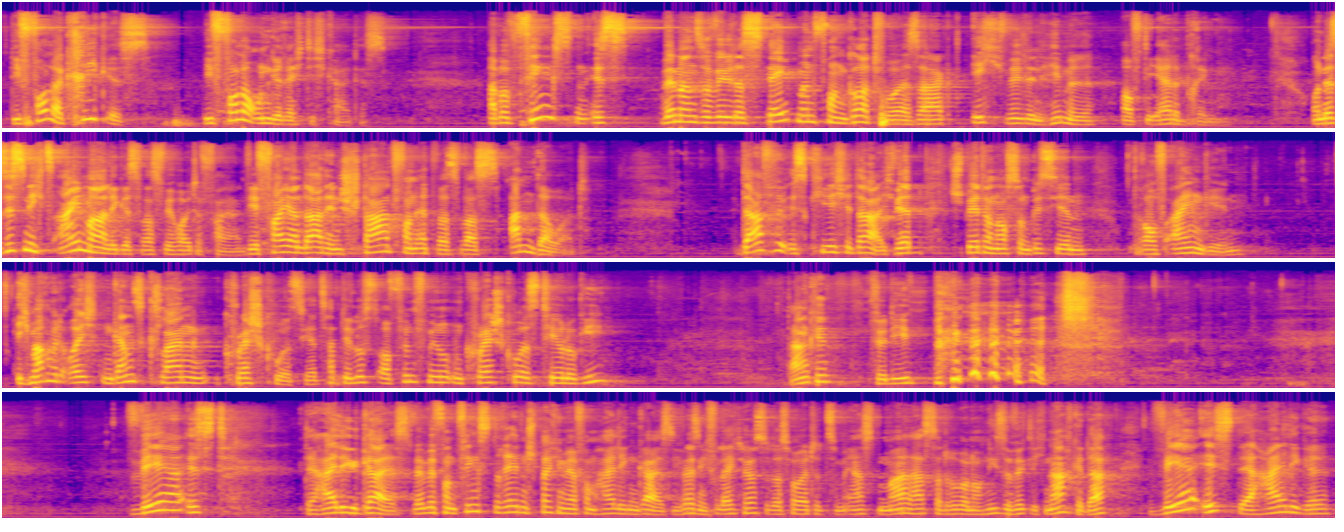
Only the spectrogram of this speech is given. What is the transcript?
die voller Krieg ist, die voller Ungerechtigkeit ist. Aber Pfingsten ist, wenn man so will, das Statement von Gott, wo er sagt, ich will den Himmel auf die Erde bringen. Und das ist nichts Einmaliges, was wir heute feiern. Wir feiern da den Start von etwas, was andauert. Dafür ist Kirche da. Ich werde später noch so ein bisschen drauf eingehen. Ich mache mit euch einen ganz kleinen Crashkurs jetzt. Habt ihr Lust auf fünf Minuten Crashkurs Theologie? Danke für die. Wer ist der Heilige Geist? Wenn wir von Pfingsten reden, sprechen wir vom Heiligen Geist. Ich weiß nicht, vielleicht hörst du das heute zum ersten Mal, hast darüber noch nie so wirklich nachgedacht. Wer ist der Heilige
